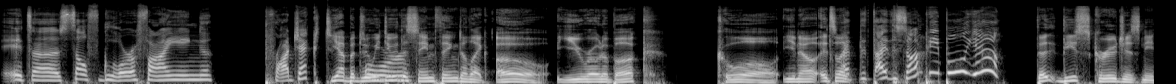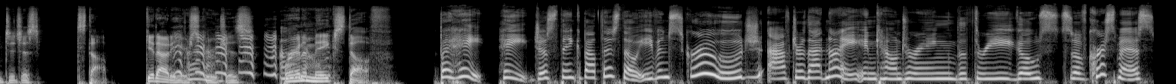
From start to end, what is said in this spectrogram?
it's a self glorifying project. Yeah, but do we do the same thing to like, oh, you wrote a book? Cool. You know, it's like I, I, some people, yeah. th- these Scrooges need to just stop. Get out of here, I don't know. Scrooges. We're going to make stuff. But hey, hey, just think about this though. Even Scrooge, after that night encountering the three ghosts of Christmas,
